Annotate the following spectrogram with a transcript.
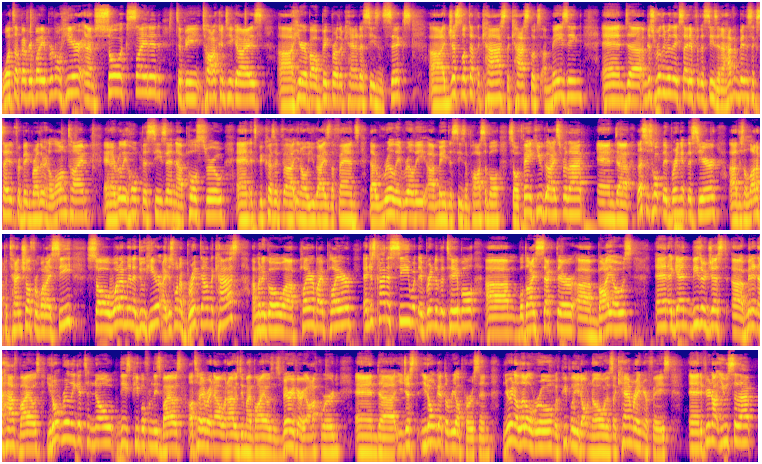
What's up, everybody? Bruno here, and I'm so excited to be talking to you guys uh, here about Big Brother Canada Season 6. Uh, I just looked at the cast. The cast looks amazing, and uh, I'm just really, really excited for this season. I haven't been this excited for Big Brother in a long time, and I really hope this season uh, pulls through. And it's because of uh, you know you guys, the fans, that really, really uh, made this season possible. So thank you guys for that and uh, let's just hope they bring it this year. Uh, there's a lot of potential from what I see. So what I'm gonna do here, I just want to break down the cast. I'm gonna go player by player and just kind of see what they bring to the table. Um, we'll dissect their um, bios. And again, these are just a uh, minute and a half bios. You don't really get to know these people from these bios. I'll tell you right now, when I was doing my bios, it was very, very awkward. And uh, you just, you don't get the real person. You're in a little room with people you don't know. There's a camera in your face. And if you're not used to that,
